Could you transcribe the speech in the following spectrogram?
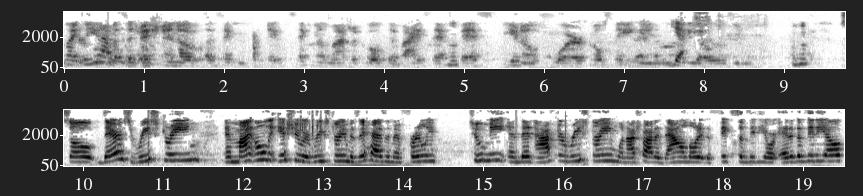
Like, do you have a suggestion of a, tech, a technological device that's Mhm. best, you know, for posting and Yes. videos and So there's Restream, and my only issue with Restream is it hasn't been friendly to me. And then after Restream, when I try to download it to fix a video or edit a video,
